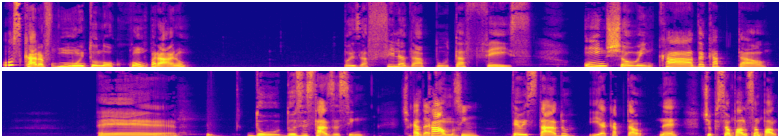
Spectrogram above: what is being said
Os caras muito loucos compraram. Pois a filha da puta fez um show em cada capital é, do, dos estados, assim. Tipo, Cada- calma. Sim. Tem o estado e a capital, né? Tipo, São Paulo, São Paulo.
